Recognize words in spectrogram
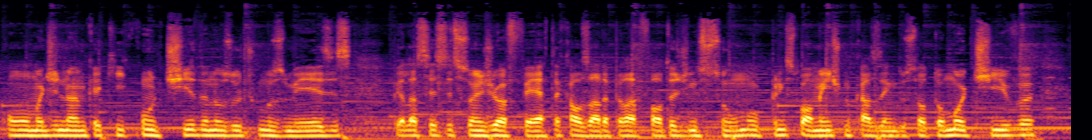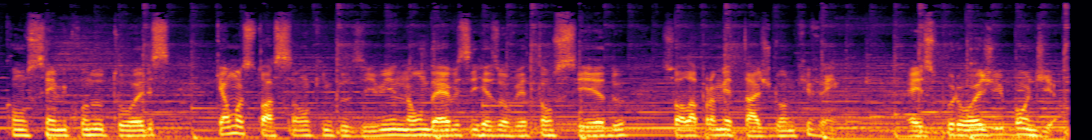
com uma dinâmica aqui contida nos últimos meses pelas restrições de oferta causada pela falta de insumo, principalmente no caso da indústria automotiva, com os semicondutores, que é uma situação que inclusive não deve se resolver tão cedo, só lá para metade do ano que vem. É isso por hoje, bom dia.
